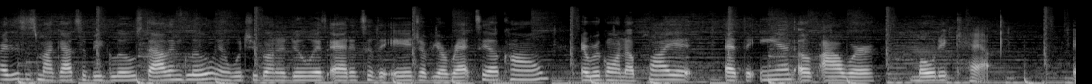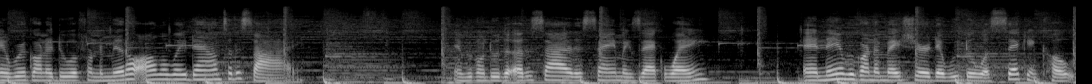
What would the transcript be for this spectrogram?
Alright, this is my Got2b glue, styling glue, and what you're going to do is add it to the edge of your rat tail comb, and we're going to apply it at the end of our molded cap. And we're going to do it from the middle all the way down to the side. And we're going to do the other side the same exact way. And then we're going to make sure that we do a second coat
